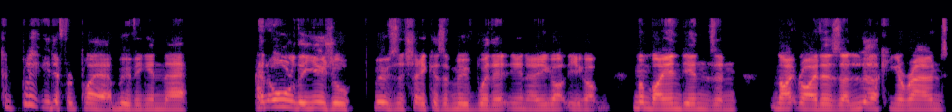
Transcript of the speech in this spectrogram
completely different player moving in there, and all the usual moves and shakers have moved with it. You know, you got you got Mumbai Indians and Knight Riders are lurking around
